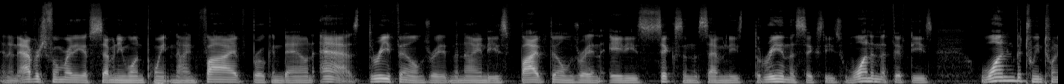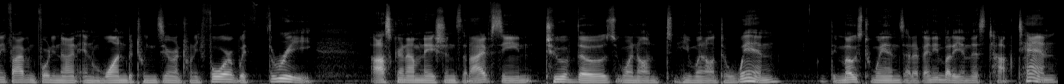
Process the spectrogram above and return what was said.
and an average film rating of 71.95, broken down as three films rated in the 90s, five films rated in the 80s, six in the 70s, three in the 60s, one in the 50s, one between 25 and 49, and one between 0 and 24, with three Oscar nominations that I've seen. Two of those went on. To, he went on to win the most wins out of anybody in this top 10.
